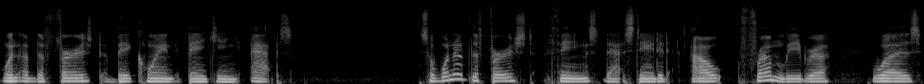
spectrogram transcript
one of the first Bitcoin banking apps. So, one of the first things that standed out from Libra was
